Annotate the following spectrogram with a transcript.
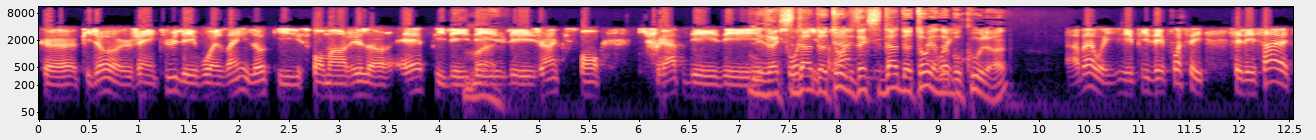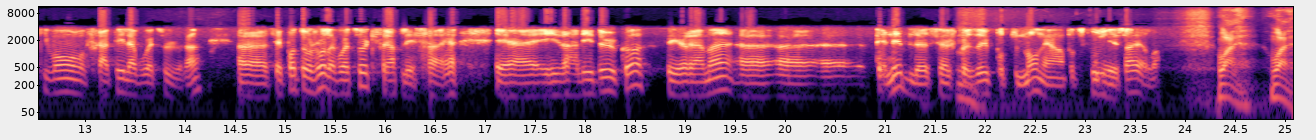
Que puis là, j'inclus les voisins là qui se font manger leur haie, puis les, les, gens qui se font qui frappent des, des les accidents d'auto, les accidents d'auto, il y en a ben beaucoup là. Hein? Ah ben oui. Et puis des fois, c'est c'est les cerfs qui vont frapper la voiture. Hein? Euh, c'est pas toujours la voiture qui frappe les serres. Et, euh, dans les deux cas, c'est vraiment euh, euh, pénible, si je peux hmm. dire, pour tout le monde, et en particulier les serres. Là. Ouais, ouais.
